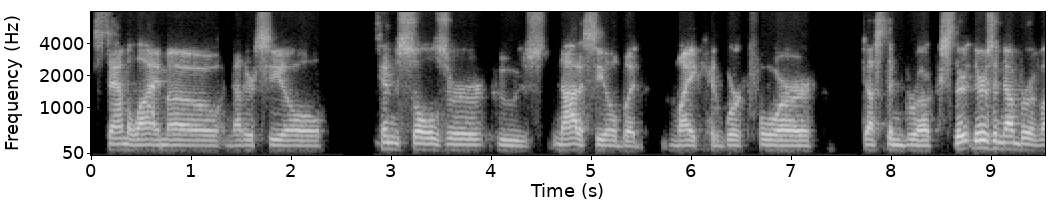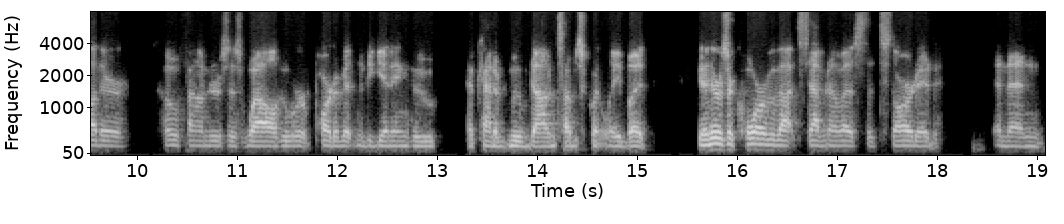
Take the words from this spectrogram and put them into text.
Sam Alaimo, another SEAL, Tim Sulzer, who's not a SEAL, but Mike had worked for, Dustin Brooks. There, there's a number of other co-founders as well who were part of it in the beginning who have kind of moved on subsequently. But you know, there was a core of about seven of us that started, and then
